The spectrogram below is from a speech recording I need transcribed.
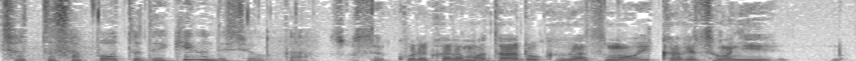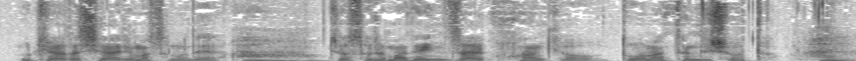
ちょっとサポートできるんでしょうか？そうですね、これからまた6月も1か月後に受け渡しがありますので、はあ、じゃあそれまでに在庫環境どうなってるんでしょうと、はい、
